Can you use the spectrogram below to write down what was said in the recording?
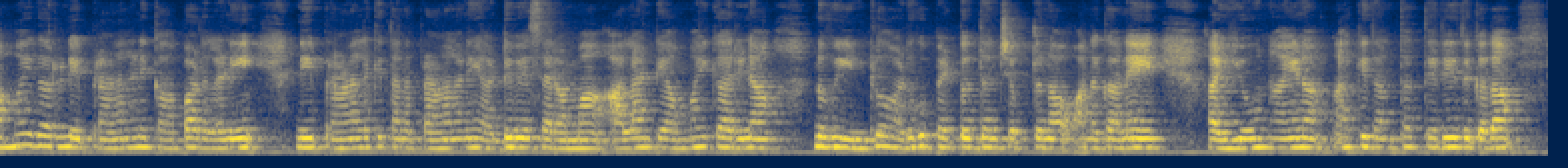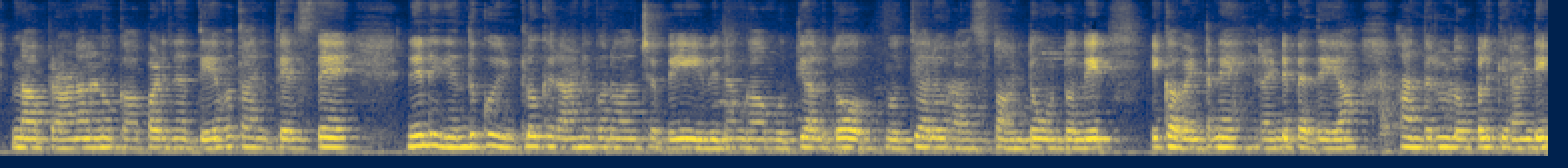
అమ్మాయి గారు నీ ప్రాణాలని కాపాడాలని నీ ప్రాణాలకి తన ప్రాణాలని అడ్డు వేశారమ్మా అలాంటి అమ్మాయి గారిన నువ్వు ఇంట్లో అడుగు పెట్టొద్దని చెప్తున్నావు అనగానే అయ్యో నాయన నాకు ఇదంతా తెలియదు కదా. నా ప్రాణాలను కాపాడిన దేవత అని తెలిస్తే నేను ఎందుకు ఇంట్లోకి రానివ్వను అని చెప్పి ఈ విధంగా ముత్యాలతో ముత్యాలు రాజుతో అంటూ ఉంటుంది. ఇక వెంటనే రండి పెద్దయ్య అందరూ లోపలికి రండి.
